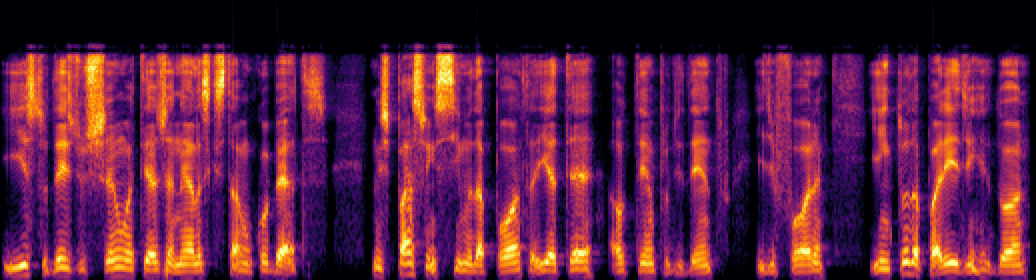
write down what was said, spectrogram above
e isto desde o chão até as janelas que estavam cobertas. No espaço em cima da porta e até ao templo de dentro e de fora, e em toda a parede em redor,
